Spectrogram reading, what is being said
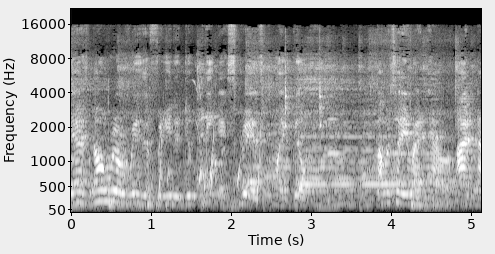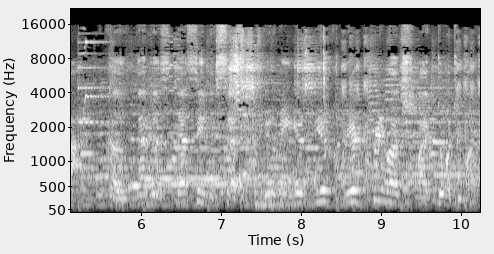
There's no real reason for you to do any experience point building. I'm gonna tell you right now, I'm not, because that just that seems excessive. You know what I mean? You're you're you're pretty much like doing too much.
